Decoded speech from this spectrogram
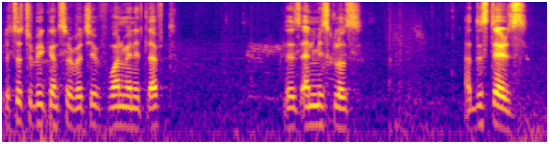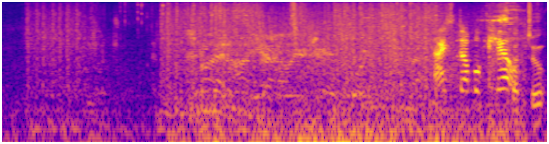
Let's just to be conservative, one minute left. There's enemies close. At the stairs. Nice double kill. Got two.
